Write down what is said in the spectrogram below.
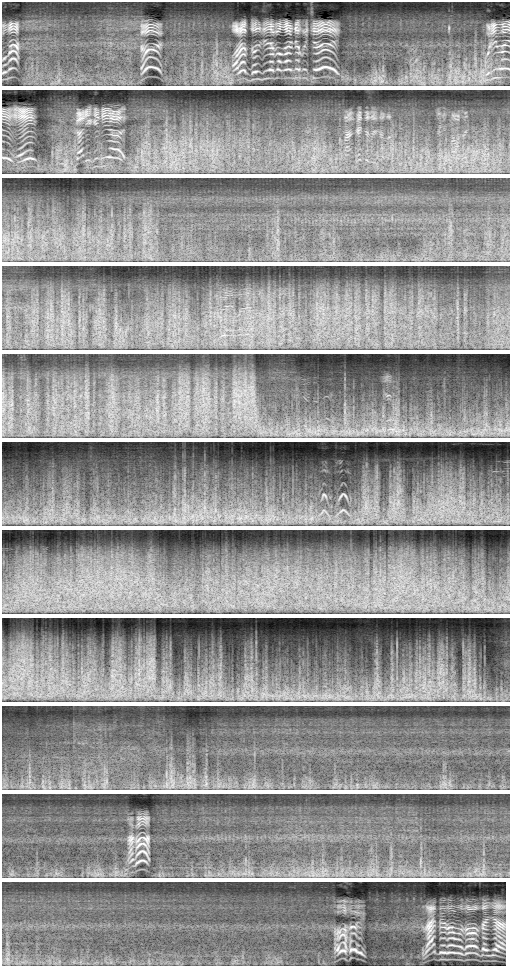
ঘুমা ঐ অলপ জলদি যাব কারণে কইছে ঐ খুৰী ভাই এই গাড়ীখিনি মাংস খাই যাই দাদা মাংস খাই আগা ওহে রাধে তো জবাব দিয়া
